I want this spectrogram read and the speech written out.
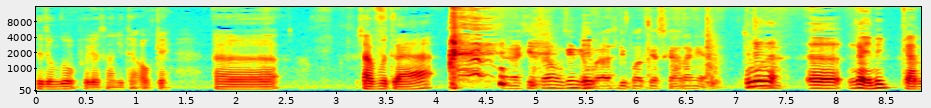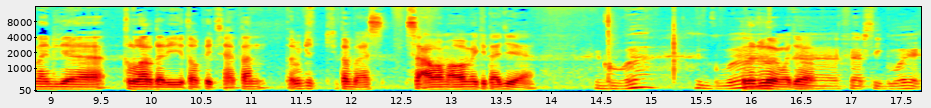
ditunggu podcast selanjutnya. Oke eh Saputra. Nah, kita mungkin nggak bahas di podcast sekarang ya. Enggak cuma eh, enggak ini karena dia keluar dari topik setan tapi ki- kita bahas seawam-awamnya kita aja ya. Gua gua Lu dulu yang mau jawab. eh, versi gue ya.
